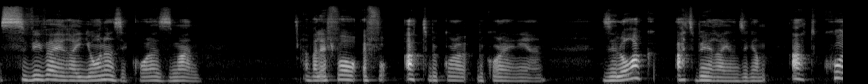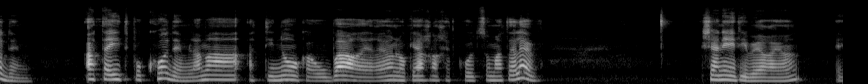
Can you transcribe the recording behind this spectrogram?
סביב ההיריון הזה כל הזמן. אבל איפה, איפה את בכל, בכל העניין? זה לא רק את בהיריון, זה גם את קודם. את היית פה קודם, למה התינוק, העובר, ההיריון לוקח לך את כל תשומת הלב? כשאני הייתי בהיריון, אמ,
